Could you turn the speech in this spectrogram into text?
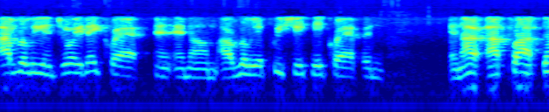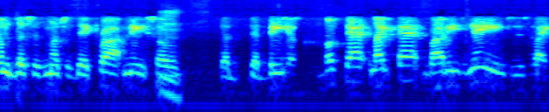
I really enjoy their craft, and, and um, I really appreciate their craft, and and I, I prop them just as much as they prop me. So the to be looked at like that by these names is like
